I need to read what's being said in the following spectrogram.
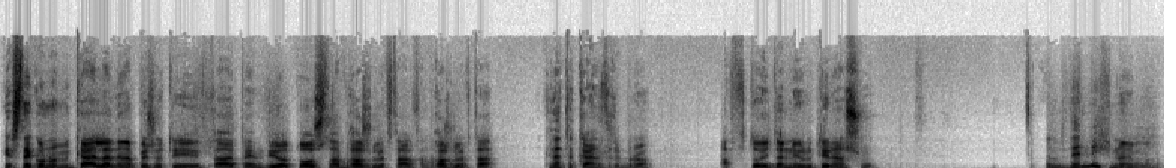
Και στα οικονομικά, δηλαδή να πεις ότι θα επενδύω τόσο, θα βγάζω λεφτά, θα βγάζω λεφτά, και θα τα κάνεις, ρε bro. Αυτό ήταν η ρουτίνα σου. Δεν έχει νόημα.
